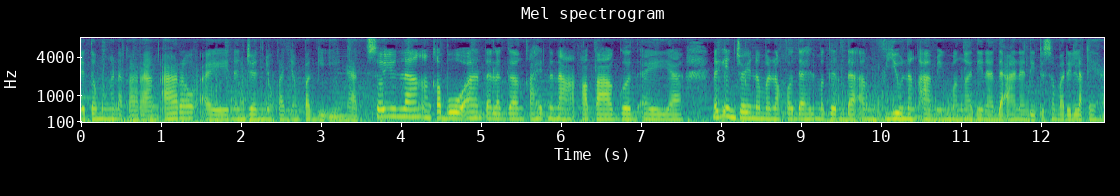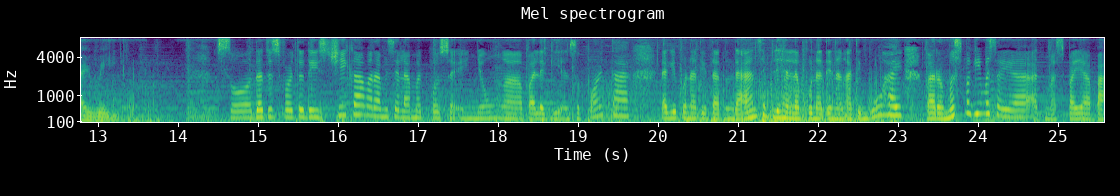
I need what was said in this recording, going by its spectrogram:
itong mga nakaraang araw ay nandyan yung kanyang pag-iingat. So, yun lang ang kabuuan talagang kahit na nakakapagod ay ah, nag-enjoy naman ako dahil maganda ang view ng aming mga dinadaanan dito sa Marilake Highway. So, that is for today's chika. Maraming salamat po sa inyong ah, palagian suporta. Lagi po natin tatandaan, simplihan lang po natin ang ating buhay para mas maging masaya at mas payapa.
